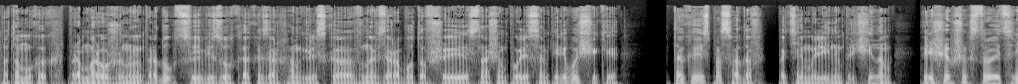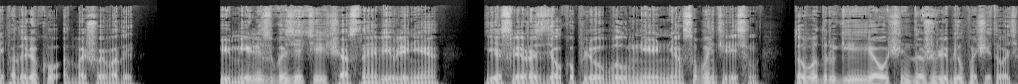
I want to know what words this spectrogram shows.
потому как промороженную продукцию везут как из Архангельска вновь заработавшие с нашим полисом перевозчики, так и из посадов, по тем или иным причинам, решивших строиться неподалеку от большой воды. Имелись в газете частные объявления. Если раздел «Куплю» был мне не особо интересен, то вот другие я очень даже любил почитывать.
